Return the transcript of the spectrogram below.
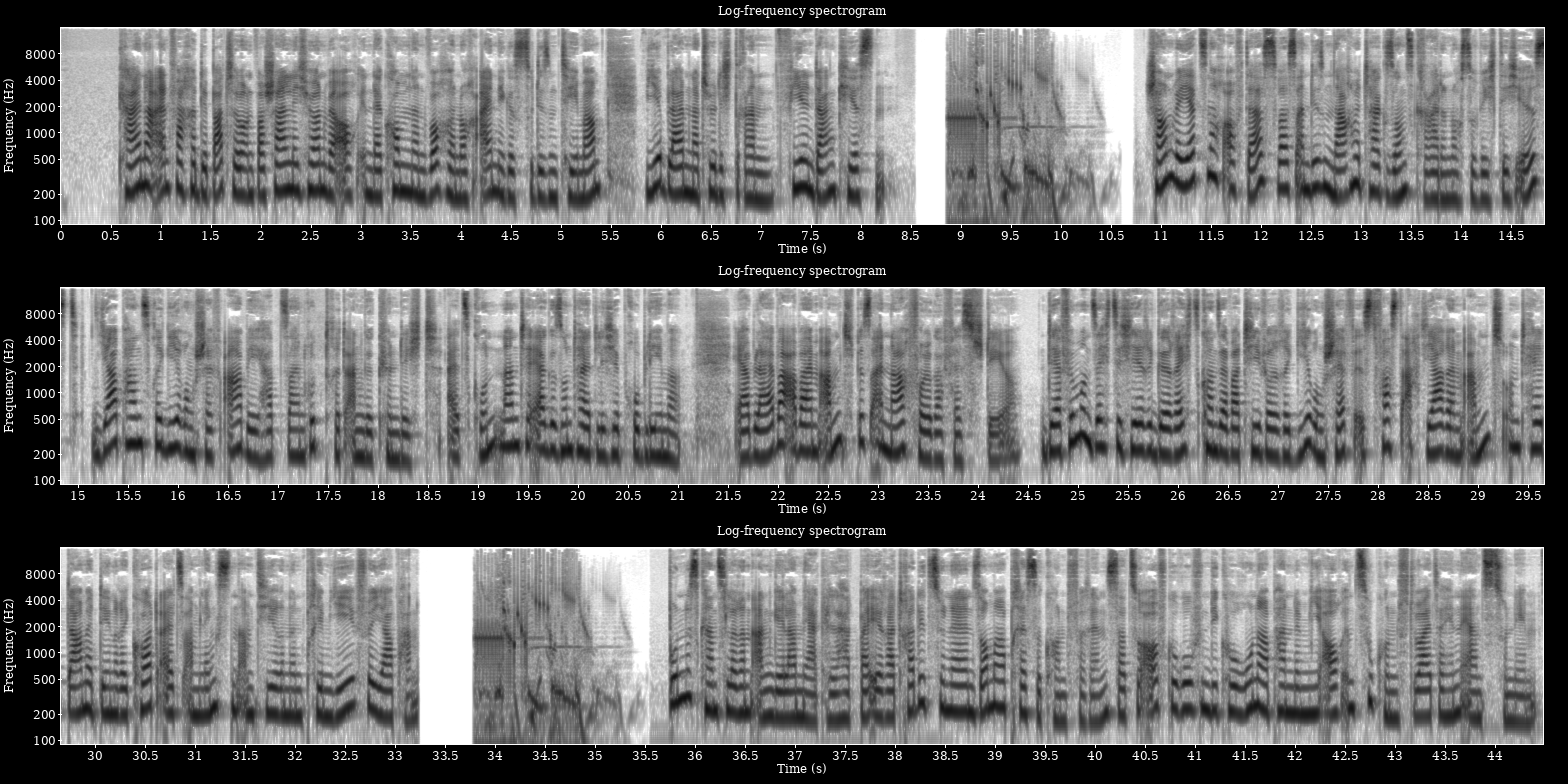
Keine einfache Debatte und wahrscheinlich hören wir auch in der kommenden Woche noch einiges zu diesem Thema. Wir bleiben natürlich dran. Vielen Dank, Kirsten. Schauen wir jetzt noch auf das, was an diesem Nachmittag sonst gerade noch so wichtig ist. Japans Regierungschef Abe hat seinen Rücktritt angekündigt. Als Grund nannte er gesundheitliche Probleme. Er bleibe aber im Amt, bis ein Nachfolger feststehe. Der 65-jährige rechtskonservative Regierungschef ist fast acht Jahre im Amt und hält damit den Rekord als am längsten amtierenden Premier für Japan. Bundeskanzlerin Angela Merkel hat bei ihrer traditionellen Sommerpressekonferenz dazu aufgerufen, die Corona-Pandemie auch in Zukunft weiterhin ernst zu nehmen.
